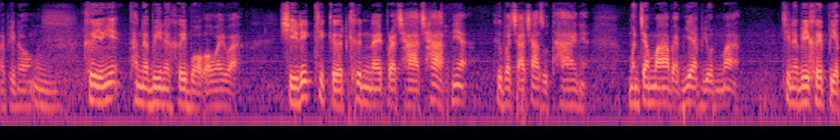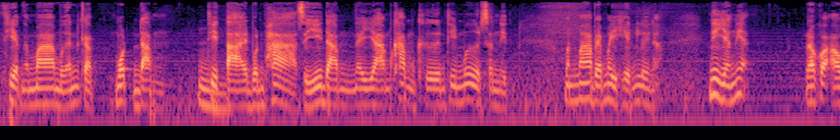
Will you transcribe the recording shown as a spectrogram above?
นะพี่น้อง คืออย่างนี้ท่านนบีเนี่ยเคยบอกเอาไว้ว่า ชีริกที่เกิดขึ้นในประชาชาติเนี่ยคือประชาชาติสุดท้ายเนี่ยมันจะมาแบบแยบยนต์มาก ที่นบีเคยเปรียบเทียบนะมาเหมือนกับมดดำที่ตายบนผ้า สีดำในยามค่ำคืนที่มืดสนิท มันมาแบบไม่เห็นเลยนะนี่อย่างเนี้ยเราก็เอา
